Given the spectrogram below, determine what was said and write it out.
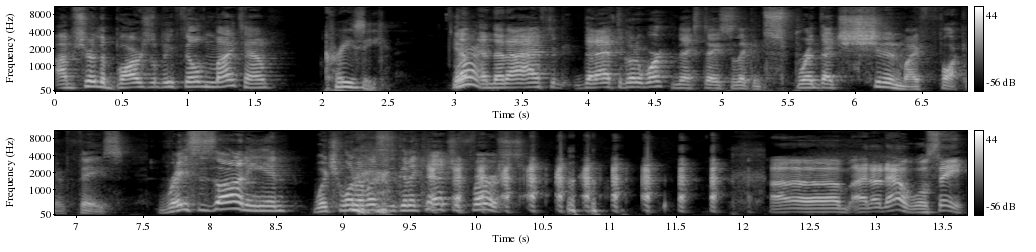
I'm sure the bars will be filled in my town. Crazy. Yeah, Right. and then I have to then I have to go to work the next day so they can spread that shit in my fucking face. Race is on, Ian. Which one of us is going to catch it first? Um, I don't know. We'll see.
